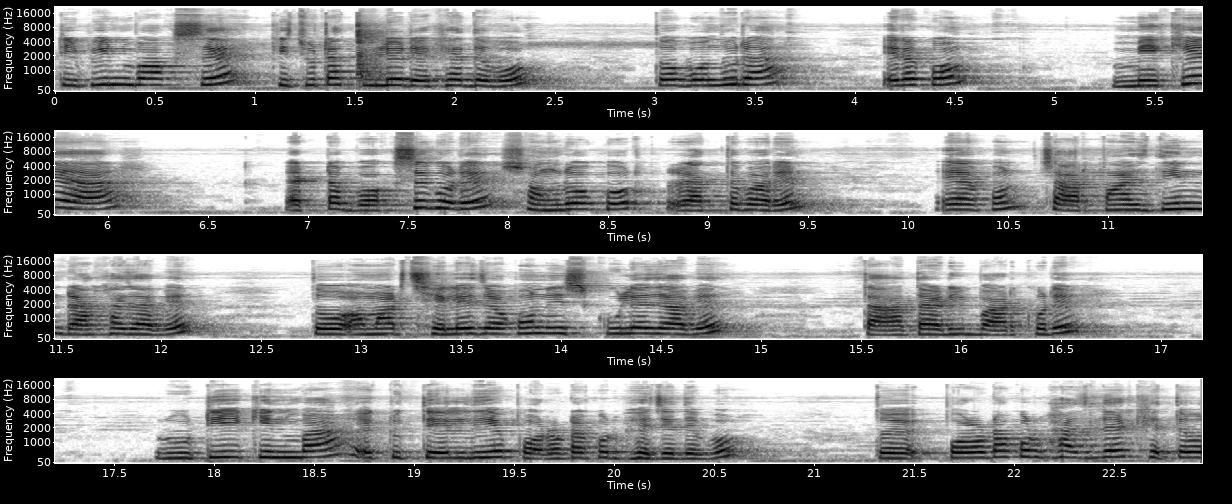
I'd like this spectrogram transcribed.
টিফিন বক্সে কিছুটা তুলে রেখে দেব। তো বন্ধুরা, এরকম মেখে আর একটা বক্সে করে সংগ্রহ করে, রাখতে পারেন। এখন চার পাঁচ দিন রাখা যাবে। তো আমার ছেলে যখন স্কুলে যাবে, তাড়াতাড়ি বার করে রুটি কিংবা একটু তেল দিয়ে পরোটা করে ভেজে দেব। তো পরোটা করে ভাজলে খেতেও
